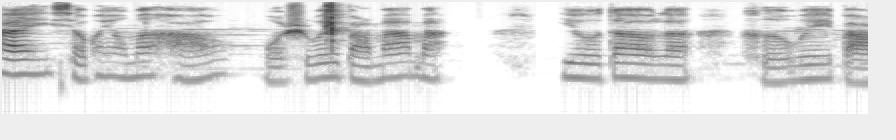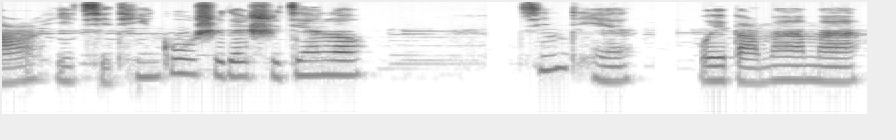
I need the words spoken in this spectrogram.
嗨，小朋友们好，我是微宝妈妈，又到了和微宝一起听故事的时间喽。今天微宝妈妈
